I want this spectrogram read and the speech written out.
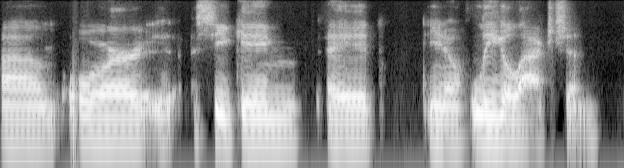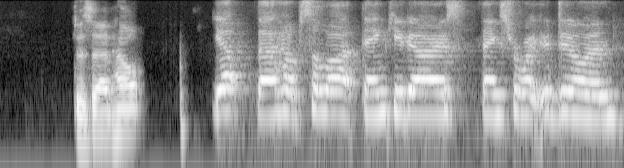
um, or seeking a you know legal action. Does that help? Yep, that helps a lot. Thank you guys. Thanks for what you're doing.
